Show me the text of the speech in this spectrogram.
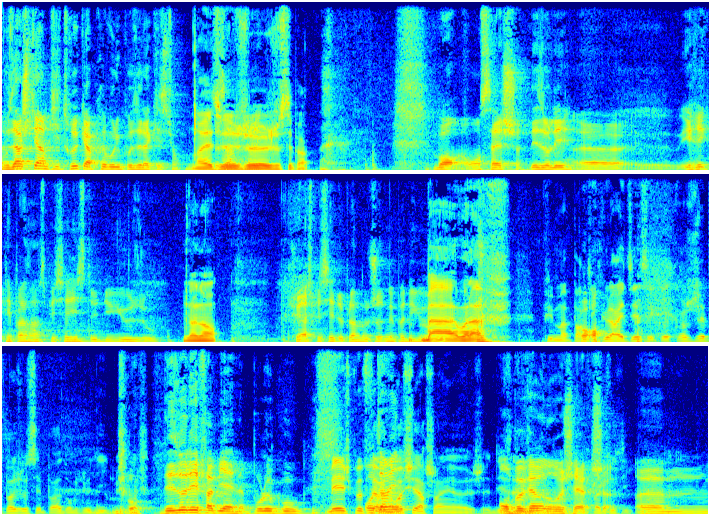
vous, achetez un petit truc, après vous lui posez la question. Ouais, je, je sais pas. bon, on sèche. Désolé. Euh, Eric n'est pas un spécialiste du yuzu. Non, non. Tu es un spécialiste de plein d'autres choses, mais pas du yuzu. Bah voilà. Puis ma particularité, c'est que quand je sais pas, je sais pas, donc je le dis. Bon. Désolé Fabienne, pour le coup. Mais je peux faire une recherche. Hein, on peut faire une recherche. Euh,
